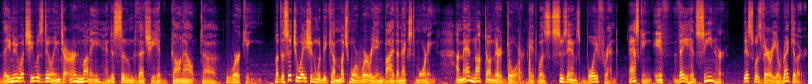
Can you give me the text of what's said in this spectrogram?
They knew what she was doing to earn money and assumed that she had gone out uh, working. But the situation would become much more worrying by the next morning. A man knocked on their door. It was Suzanne's boyfriend, asking if they had seen her. This was very irregular.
